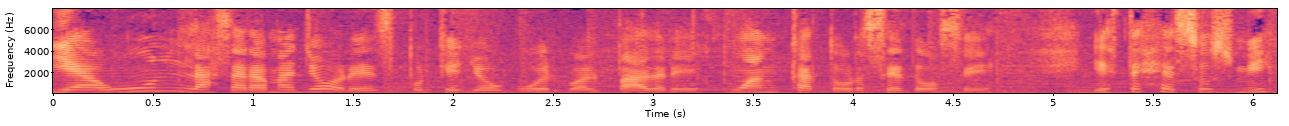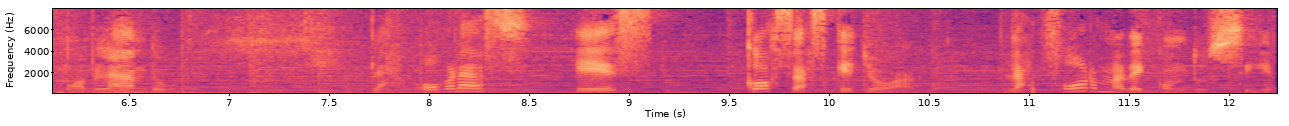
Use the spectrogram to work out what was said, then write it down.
Y aún las hará mayores porque yo vuelvo al Padre. Juan 14, 12. Y este es Jesús mismo hablando. Las obras es cosas que yo hago la forma de conducirme,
